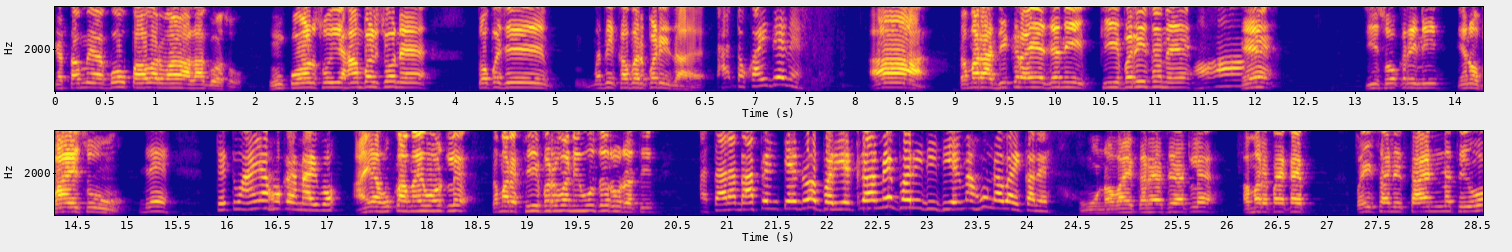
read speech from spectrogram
કે તમે બહુ પાવર વાળા લાગો છો. હું કોણ છું એ સાંભળશો ને તો પછી બધી ખબર પડી જાય હા તો કહી દે ને. આ તમારા દીકરાએ જેની ફી ભરી છે ને હે. જી છોકરીની એનો ભાઈ છું લે તે તું અહીંયા હું કેમ આવ્યો? અહીંયા હુકામ આવ્યો એટલે તમારે ફી ભરવાની હું જરૂર હતી. આ તારા બાપે ને તે ન ભરી એટલે અમે ભરી દીધી એમાં હું નવાઈ કરે? હું નવાઈ કરે છે એટલે અમારે પાસે કાંઈ પૈસાની તાણ નથી હો.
